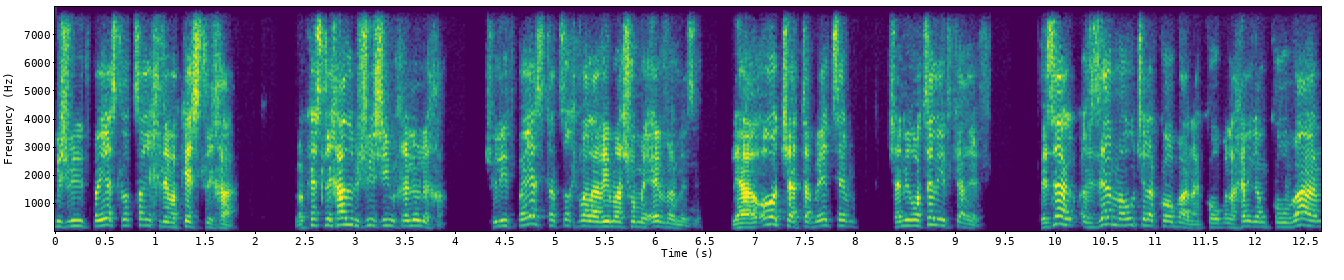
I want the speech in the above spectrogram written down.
בשביל להתפייס לא צריך לבקש סליחה. לבקש סליחה זה בשביל שימחלו לך. בשביל להתפייס אתה צריך כבר להביא משהו מעבר לזה. להראות שאתה בעצם, שאני רוצה להתקרב. וזה, וזה המהות של הקורבן. הקורבן. לכן גם קורבן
